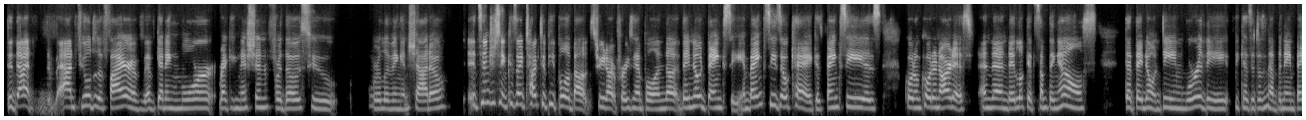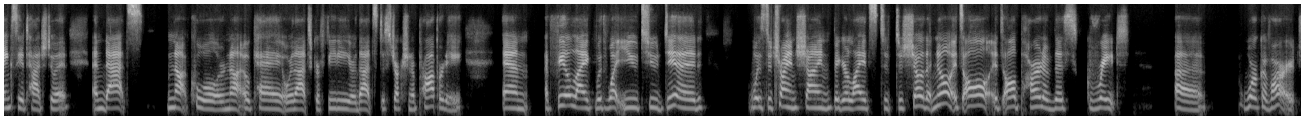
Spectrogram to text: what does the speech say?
did that add fuel to the fire of, of getting more recognition for those who were living in shadow? It's interesting because I talk to people about street art, for example, and the, they know Banksy, and Banksy's okay because Banksy is quote unquote an artist. And then they look at something else that they don't deem worthy because it doesn't have the name Banksy attached to it. And that's not cool or not okay, or that's graffiti or that's destruction of property. And I feel like with what you two did was to try and shine bigger lights to to show that no, it's all it's all part of this great uh, work of art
